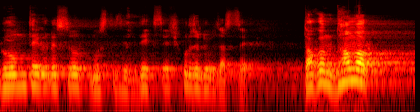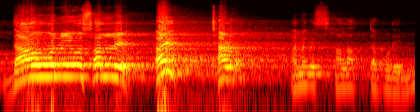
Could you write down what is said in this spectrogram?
ঘুম থেকে উঠে চোখ মুছতেছে, দেখছে, সূর্য ডুবে যাচ্ছে। তখন ধমক, দাউনি ও সল্লে এই, ছাড়ো। আমাকে সালাদটা পড়ে নি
